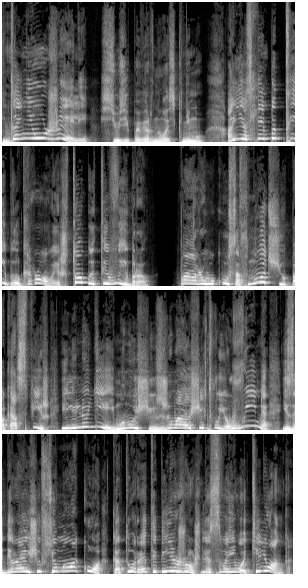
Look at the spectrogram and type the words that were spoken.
«Да неужели?» – Сьюзи повернулась к нему. «А если бы ты был коровой, что бы ты выбрал? Пару укусов ночью, пока спишь, или людей, мнущих, сжимающих твое вымя и забирающих все молоко, которое ты бережешь для своего теленка?»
